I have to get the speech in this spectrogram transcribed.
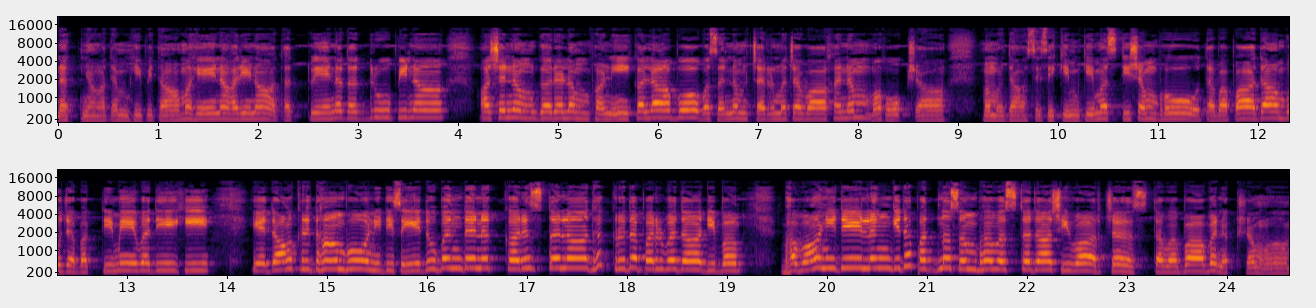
न ज्ञातं हि पितामहेन हरिणा तत्त्वेन तद्रूपिणा। अशनं गरलं फणीकलाभो वसनं चर्म च वाहनं महोक्षा। मम दास्यसि किं किमस्ति शम्भो? तव पादाम्बुजभक्तिमेव देहि। यदा कृताम्भो निधि सेतुबन्धनकर स्थलाधकृतपर्वदादिव भवानि ते लङ्घित पद्मसम्भवस्तदा शिवार्चस्तव भावनक्षमां।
